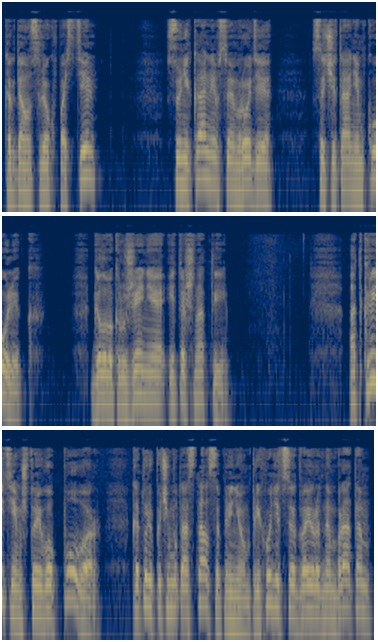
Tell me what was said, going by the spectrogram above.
когда он слег в постель с уникальным в своем роде сочетанием колик, головокружения и тошноты. Открытием, что его повар, который почему-то остался при нем, приходится двоюродным братом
